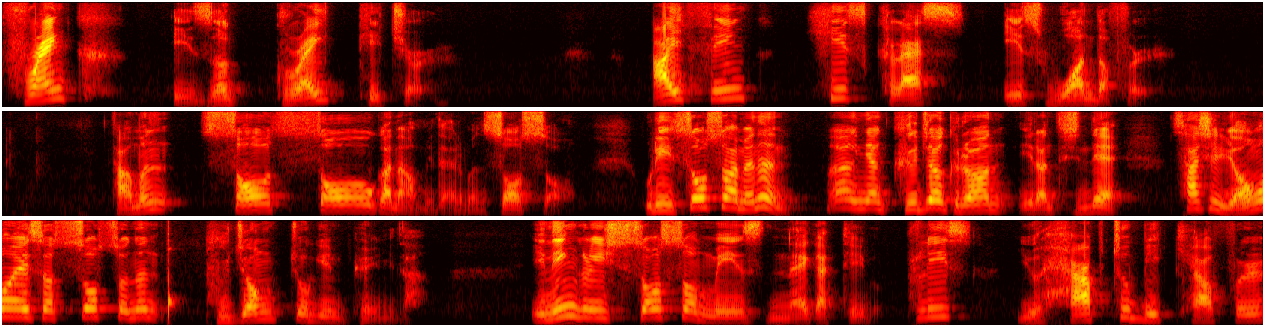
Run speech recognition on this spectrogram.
Frank is a great teacher. I think his class is wonderful. 다음은 so so가 나옵니다. 여러분 so so. 우리 so so 하면은 아, 그냥 그저 그런 이란 뜻인데 사실 영어에서 so so는 부정적인 표현입니다. In English, so so means negative. Please, you have to be careful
